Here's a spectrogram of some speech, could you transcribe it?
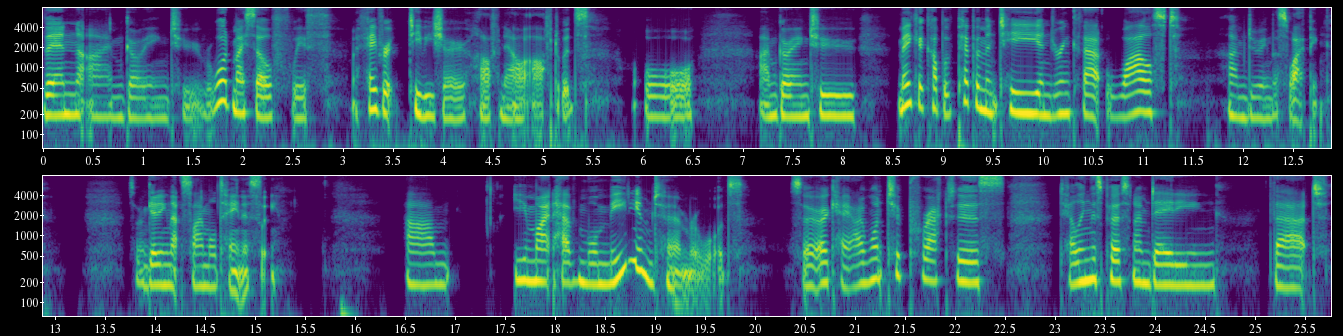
then I'm going to reward myself with my favorite TV show half an hour afterwards. Or I'm going to make a cup of peppermint tea and drink that whilst I'm doing the swiping. So I'm getting that simultaneously. Um, you might have more medium term rewards. So, okay, I want to practice telling this person I'm dating that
